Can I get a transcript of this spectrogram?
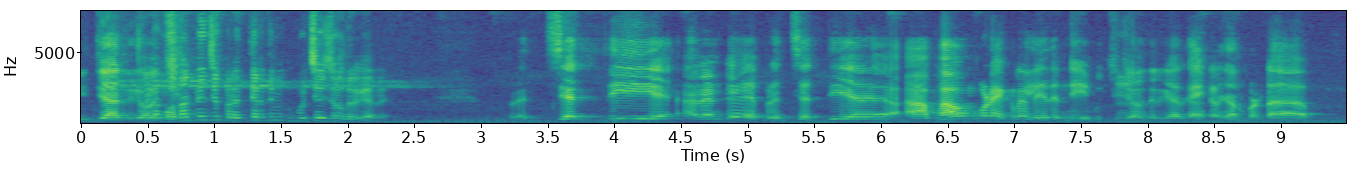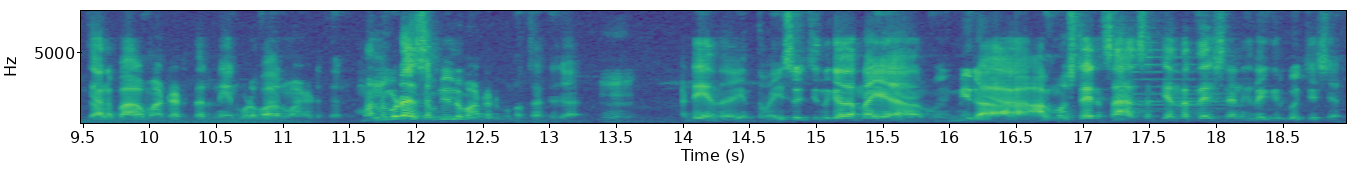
విద్యార్థిగా మొదటి నుంచి ప్రత్యర్థి మీకు బుచ్చే చౌదరి గారు? ప్రత్యర్థి అని అంటే ప్రత్యర్థి ఆ భావం కూడా ఎక్కడ లేదండి. బుచ్చి చౌదరి గారికి ఎక్కడ కనపడ్డా చాలా బాగా మాట్లాడతారు. నేను కూడా బాగా మాట్లాడతాను. మొన్న కూడా అసెంబ్లీలో మాట్లాడుకున్నాం చక్కగా. అంటే ఇంత వయసు వచ్చింది కదన్నా మీరు ఆల్మోస్ట్ ఆయన సహస్ర చంద్ర దర్శనానికి దగ్గరికి వచ్చేసారు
